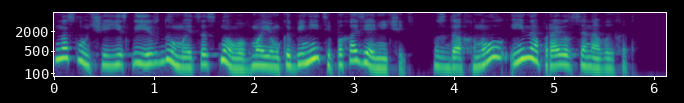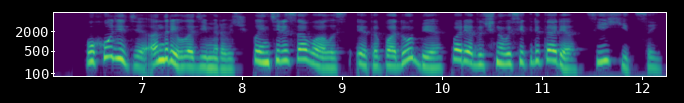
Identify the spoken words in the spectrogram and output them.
на случай, если ей вздумается снова в моем кабинете похозяйничать. Вздохнул и направился на выход. «Уходите, Андрей Владимирович?» – поинтересовалась это подобие порядочного секретаря с ехицей.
